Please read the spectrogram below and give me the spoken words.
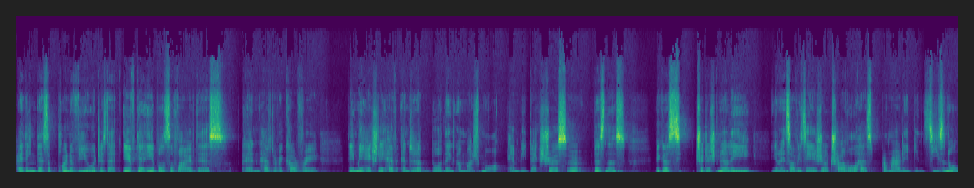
I think there's a point of view which is that if they're able to survive this and have the recovery, they may actually have ended up building a much more ambidextrous uh, business because traditionally, you know, in Southeast Asia, travel has primarily been seasonal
